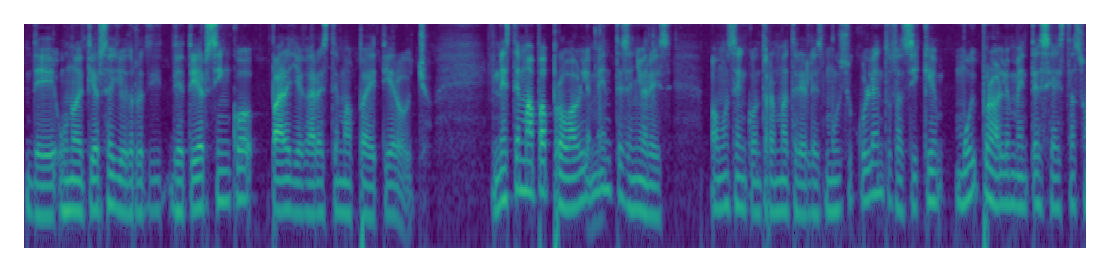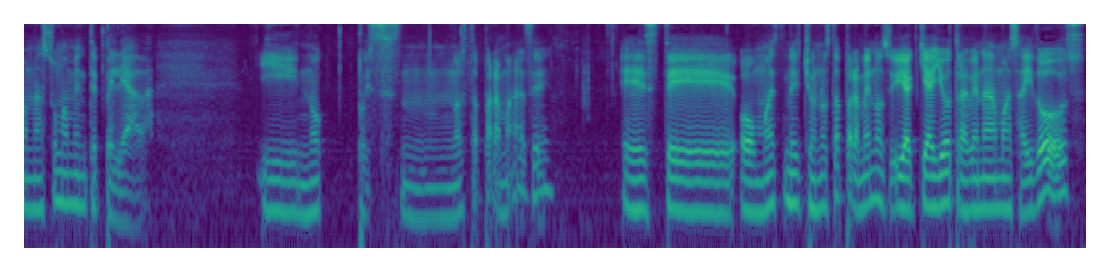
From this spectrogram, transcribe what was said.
de uno de tier 6 y otro de tier 5 para llegar a este mapa de tier 8. En este mapa probablemente, señores, vamos a encontrar materiales muy suculentos, así que muy probablemente sea esta zona sumamente peleada. Y no, pues, no está para más, ¿eh? Este, o más, de hecho, no está para menos. Y aquí hay otra, ve nada más hay dos.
